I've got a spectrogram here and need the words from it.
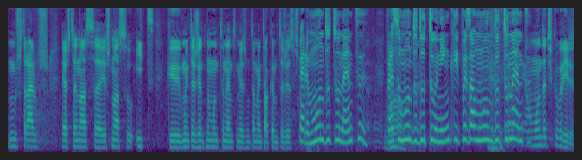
mostrar-vos esta nossa, este nosso hit, que muita gente no mundo tunante mesmo também toca muitas vezes. Espera, mundo tunante? Parece o mundo do tuning e depois há o mundo do tunante. É um mundo a descobrir.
